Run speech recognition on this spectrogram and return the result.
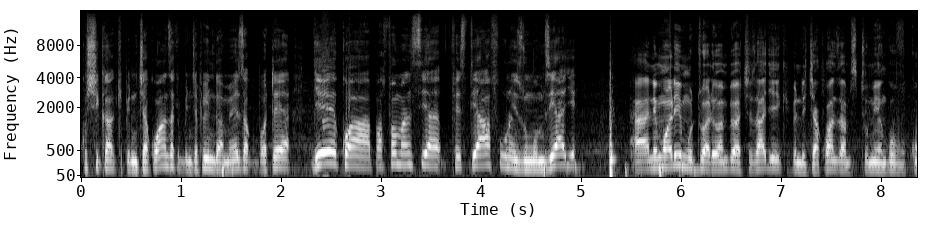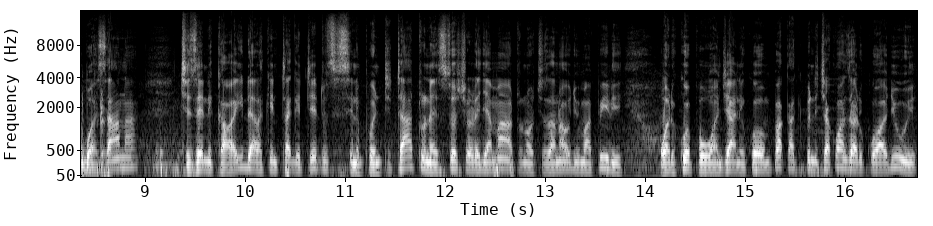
kushika kipindi cha kwanza, kipindi cha pili ameweza kupotea. Je, kwa performance ya first half unaizungumziaje? Uh, ni mwalimu tu aliwaambia wachezaji kipindi cha kwanza msitumie nguvu kubwa sana, chezeni kawaida, lakini target yetu sisi ni pointi tatu, na isitoshe wale jamaa tunaocheza nao Jumapili walikuwepo uwanjani. Kwa hiyo mpaka kipindi cha kwanza walikuwa wajui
